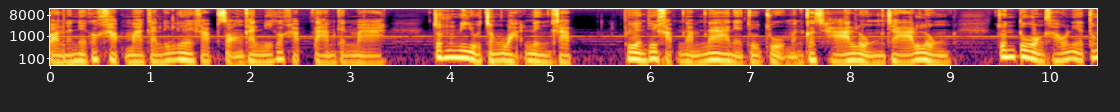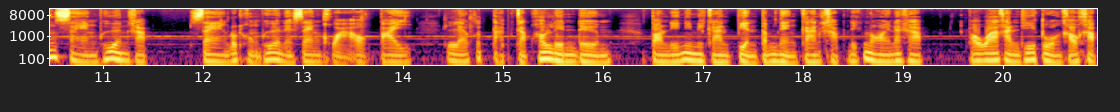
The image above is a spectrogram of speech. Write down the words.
ตอนนั้นเนี่ยก็ขับมากันเรื่อยๆครับสองคันนี้ก็ขับตามกันมา จนมันมีอยู่จังหวะหนึ่งครับ เพื่อนที่ขับนำหน้าเนี่ยจู่ๆมันก็ช้าลงช้าลง จนตัวของเขาเนี่ยต้องแซงเพื่อนครับแซงรถของเพื่อนเนี่ยแซงขวาออกไป แล้วก็ตัดกลับเข้าเลนเดิม ตอนนี้นี่มีการเปลี่ยนตำแหน่งการขับนิดน้อยนะครับ เพราะว่าคันที่ตัวของเขาขับ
